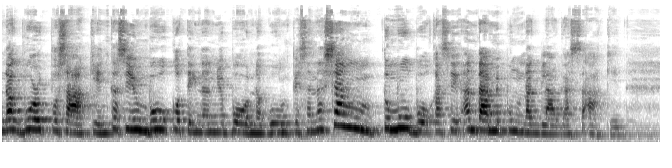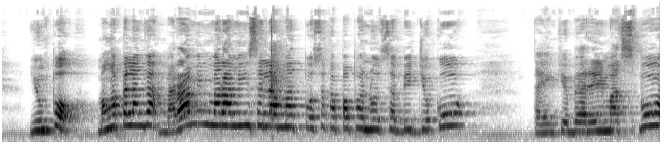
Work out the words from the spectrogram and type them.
nag-work po sa akin. Kasi yung buhok ko, tingnan nyo po, nag-uumpisa na siyang tumubo kasi ang dami pong naglagas sa akin. Yun po, mga palangga, maraming maraming salamat po sa kapapanood sa video ko. Thank you very much po.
